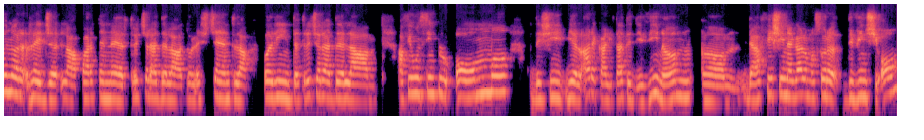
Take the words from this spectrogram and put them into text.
tânăr rege la partener, trecerea de la adolescent la părinte, trecerea de la a fi un simplu om, deși el are calitate divină, um, de a fi și în egală măsură divin și om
